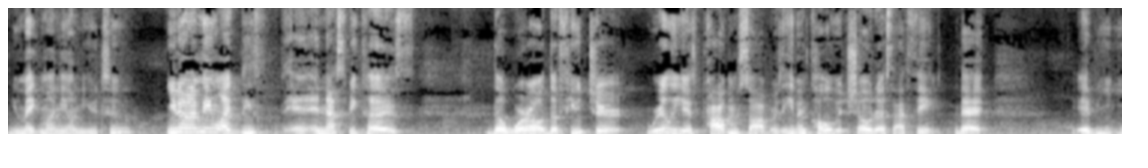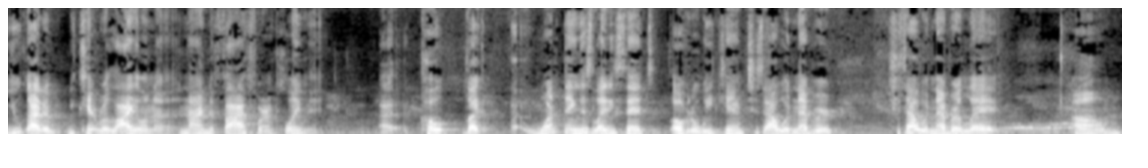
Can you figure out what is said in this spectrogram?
You make money on YouTube? You know what I mean? Like these and that's because the world, the future really is problem solvers. Even COVID showed us, I think, that if you gotta, you can't rely on a nine to five for employment. Cope like one thing this lady said over the weekend. She said, "I would never." She said, "I would never let um,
